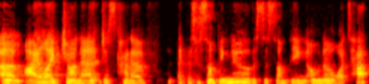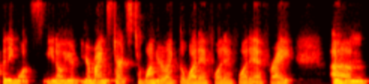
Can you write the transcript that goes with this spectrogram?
Um, I like Jonette just kind of like this is something new. This is something. Oh no, what's happening? What's you know your your mind starts to wonder like the what if, what if, what if, right? Um,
